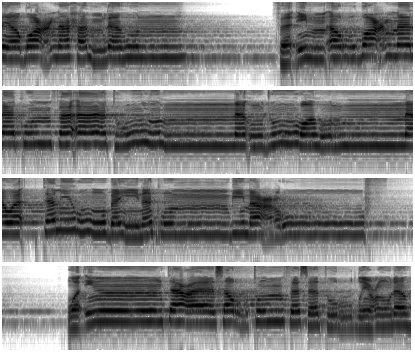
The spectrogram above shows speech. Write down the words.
يضعن حملهن. فإن أرضعن لكم فآتوهن أجورهن وأتمروا بينكم بمعروف. وإن تعاسرتم فسترضع له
